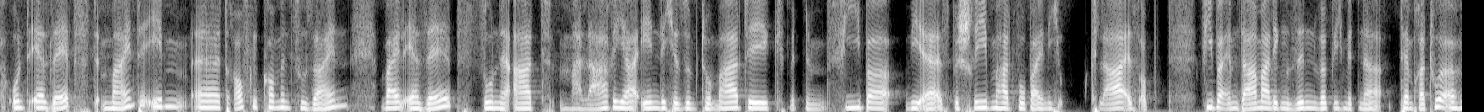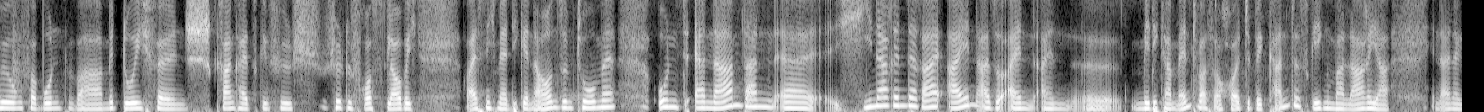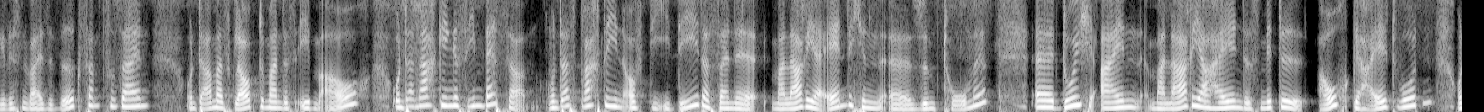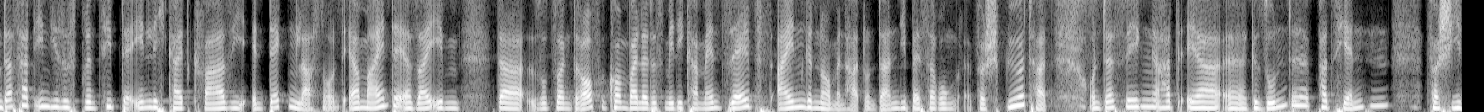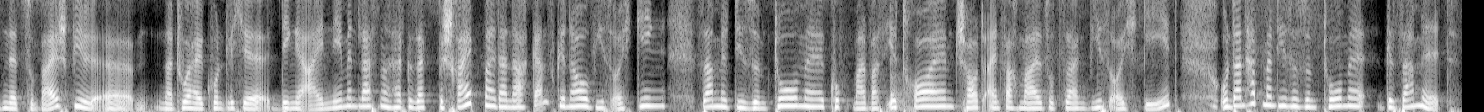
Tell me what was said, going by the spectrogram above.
Und er selbst meinte eben äh, draufgekommen zu sein, weil er selbst so eine Art Malaria-ähnliche Symptomatik mit einem Fieber, wie er es beschrieben hat, wobei nicht klar ist, ob Fieber im damaligen Sinn wirklich mit einer Temperaturerhöhung verbunden war, mit Durchfällen, Krankheitsgefühl, Schüttelfrost, glaube ich, weiß nicht mehr die genauen Symptome. Und er nahm dann äh, China-Rinde ein, also ein, ein äh, Medikament, was auch heute bekannt ist, gegen Malaria in einer gewissen Weise wirksam zu sein. Und damals glaubte man das eben auch. Und danach ging es ihm besser. Und das brachte ihn auf die Idee, dass seine Malaria-ähnlichen äh, Symptome äh, durch ein Malaria heilendes Mittel auch geheilt wurden. Und das hat ihn dieses Prinzip der Ähnlichkeit quasi entdecken lassen. Und er meinte, er sei eben da sozusagen draufgekommen, weil er das Medikament selbst eingenommen hat und dann die Besserung verspürt hat. Und deswegen hat er äh, gesunde Patienten verschiedene, zum Beispiel äh, naturheilkundliche Dinge einnehmen lassen und hat gesagt, beschreibt mal danach ganz genau, wie es euch ging, sammelt die Symptome, guckt mal, was ihr träumt, schaut einfach mal sozusagen, wie es euch geht. Und dann hat man diese Symptome gesammelt.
